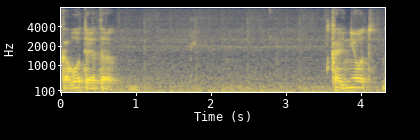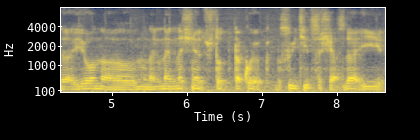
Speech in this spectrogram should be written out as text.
кого-то это кольнет, да, и он э, ну, начнет что-то такое как бы, суетиться сейчас, да, и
